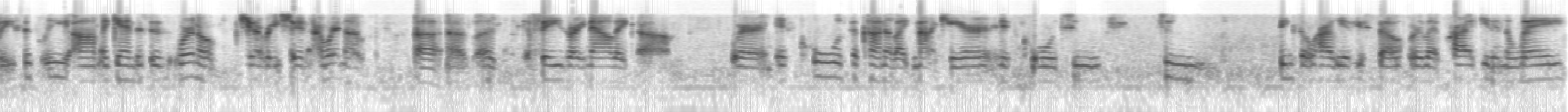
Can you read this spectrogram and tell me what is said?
Basically, um, again, this is we're in a generation. Uh, we're in a a, a, a phase right now, like um, where it's cool to kind of like not care. It's cool to to think so highly of yourself or let pride get in the way.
